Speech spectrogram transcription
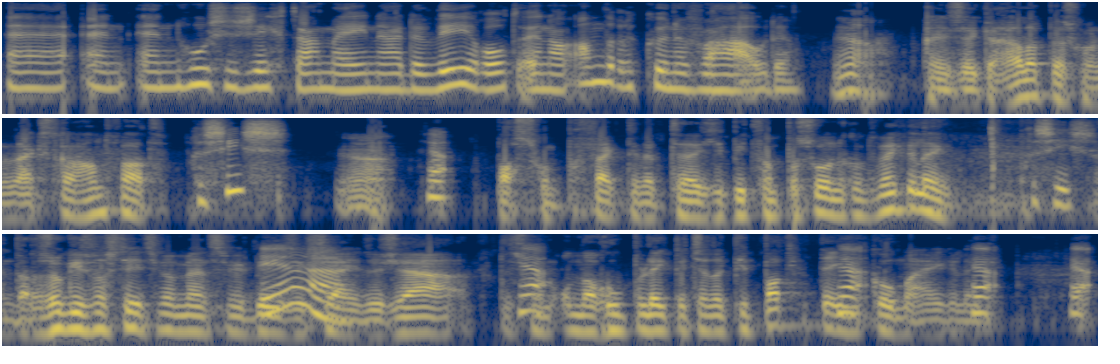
eh, en, en hoe ze zich daarmee naar de wereld en naar anderen kunnen verhouden. Ja, kan je zeker helpen. Dat is gewoon een extra handvat. Precies, Ja. Ja. Past gewoon perfect in het eh, gebied van persoonlijke ontwikkeling. precies. En dat is ook iets waar steeds meer mensen mee bezig Ja. zijn. Dus ja, het is Ja. gewoon onherroepelijk dat je dat op je pad gaat tegenkomen eigenlijk. Ja.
